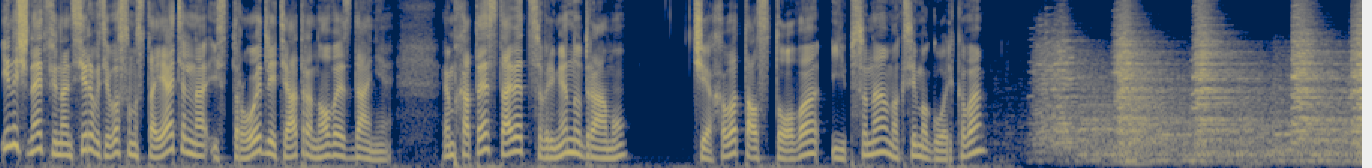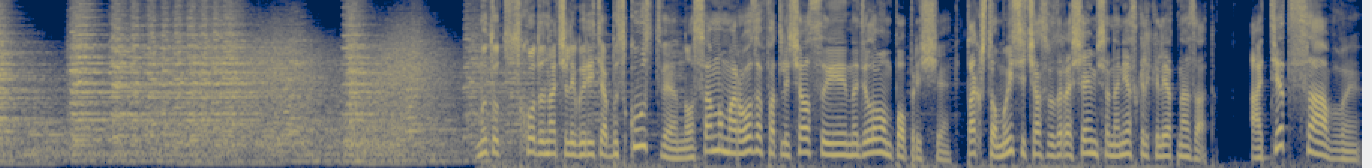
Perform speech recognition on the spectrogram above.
И начинает финансировать его самостоятельно и строит для театра новое здание. МХТ ставит современную драму Чехова, Толстого, Ипсона, Максима Горького. Мы тут сходу начали говорить об искусстве, но сам Морозов отличался и на деловом поприще. Так что мы сейчас возвращаемся на несколько лет назад. Отец Саввы,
